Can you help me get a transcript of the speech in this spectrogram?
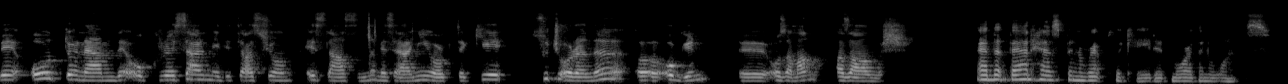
ve o dönemde o küresel meditasyon esnasında mesela New York'taki suç oranı e, o gün e, o zaman azalmış And that that has been replicated more than once.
